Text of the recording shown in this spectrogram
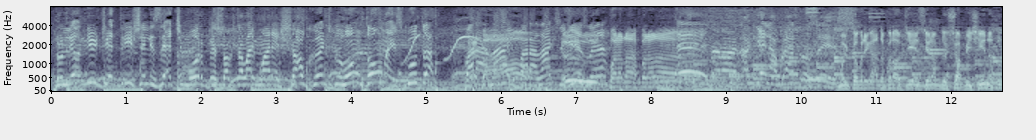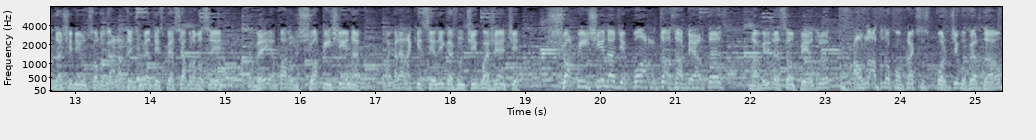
pro Leonir Dietrich, Elisete Moro, o pessoal que tá lá em Marechal Cândido Rondon na escuta. Paraná e Paraná que se diz, né? Paraná, Paraná. Eita, nós, aquele abraço pra vocês. Muito obrigado pela audiência em nome do Shopping China, tudo da China em um só lugar, atendimento especial para você. Venha para o Shopping China. A galera que se liga juntinho com a gente. Shopping China de portas abertas na Avenida São Pedro, ao lado do Complexo Esportivo Verdão,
